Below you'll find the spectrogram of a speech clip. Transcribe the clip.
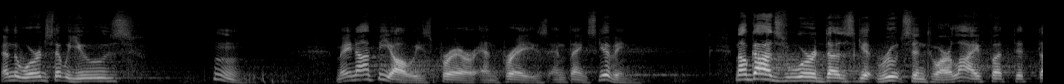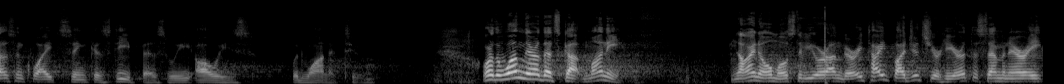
And the words that we use, hmm, may not be always prayer and praise and thanksgiving. Now, God's Word does get roots into our life, but it doesn't quite sink as deep as we always would want it to. Or the one there that's got money. Now, I know most of you are on very tight budgets. You're here at the seminary.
